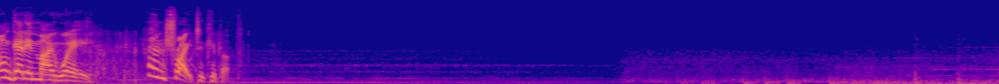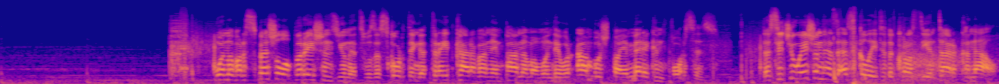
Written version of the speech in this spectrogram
Don't get in my way. And try to keep up. One of our special operations units was escorting a trade caravan in Panama when they were ambushed by American forces. The situation has escalated across the entire canal.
